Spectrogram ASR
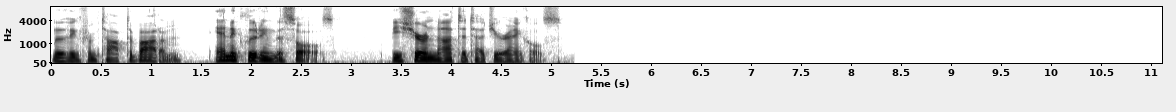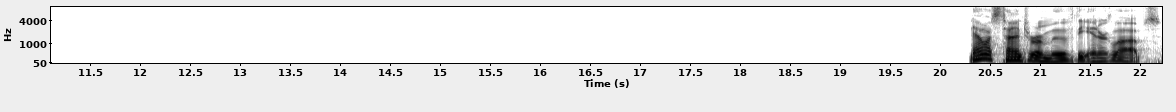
moving from top to bottom and including the soles. Be sure not to touch your ankles. Now it's time to remove the inner gloves.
